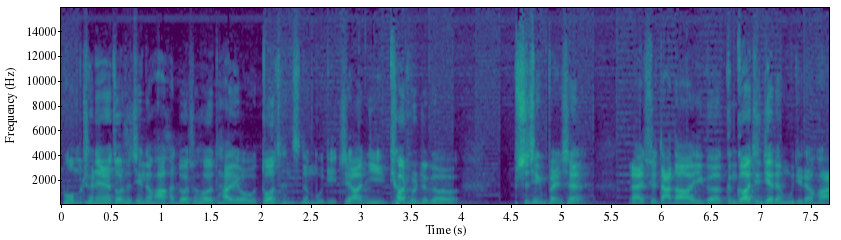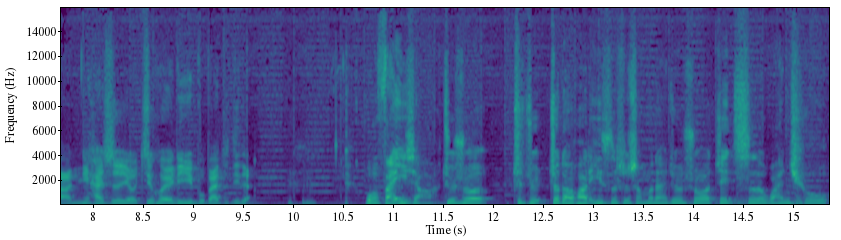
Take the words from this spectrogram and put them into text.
我们成年人做事情的话，很多时候它有多层次的目的。只要你跳出这个事情本身，来去达到一个更高境界的目的的话，你还是有机会立于不败之地的。我翻译一下啊，就是说这句这段话的意思是什么呢？就是说这次玩球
